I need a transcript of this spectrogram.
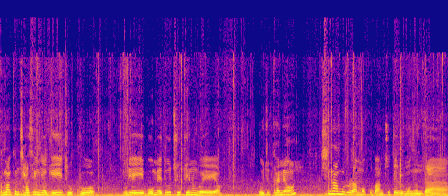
그만큼 자생력이 좋고 우리의 몸에도 좋다는 거예요. 오죽하면 시나물을 안 먹고 망초대를 먹는다.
